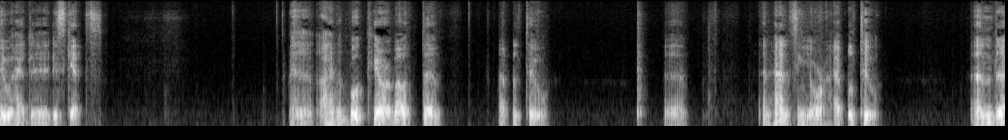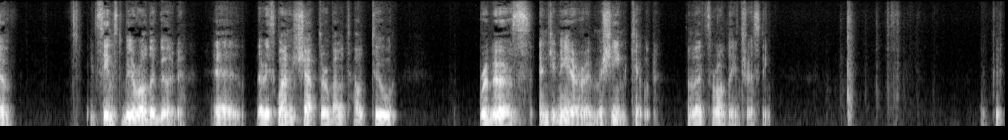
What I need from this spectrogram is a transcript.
II had uh, diskettes. Uh, I have a book here about Apple II. enhancing your Apple II. And it seems to be rather good. Uh, there is one chapter about how to reverse engineer a machine code. So that's rather interesting. You could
